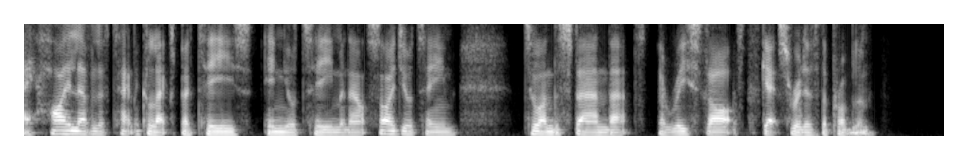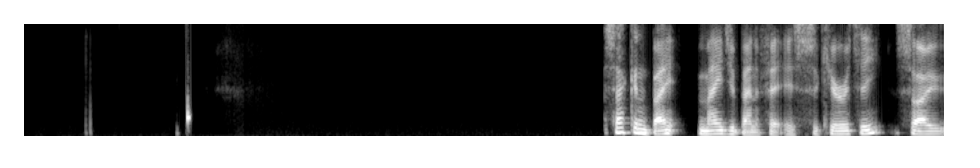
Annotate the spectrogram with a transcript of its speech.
a high level of technical expertise in your team and outside your team to understand that a restart gets rid of the problem. Second major benefit is security. So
